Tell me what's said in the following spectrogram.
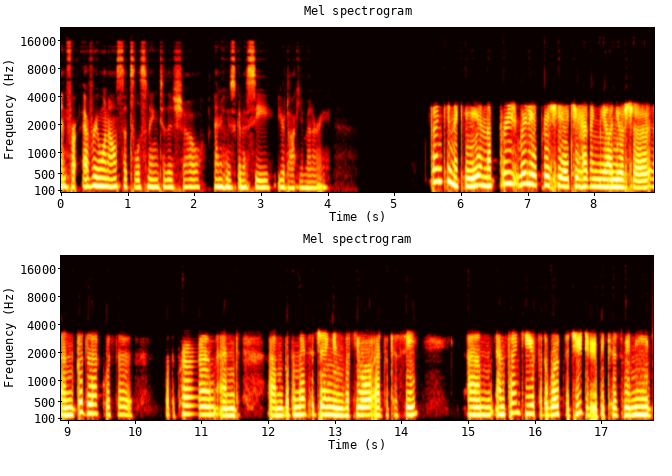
and for everyone else that's listening to this show and who's going to see your documentary. Thank you, Nikki, and I pre- really appreciate you having me on your show. And good luck with the with the program and um, with the messaging and with your advocacy. Um, and thank you for the work that you do because we need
